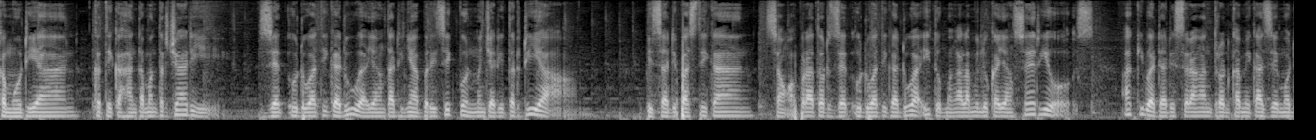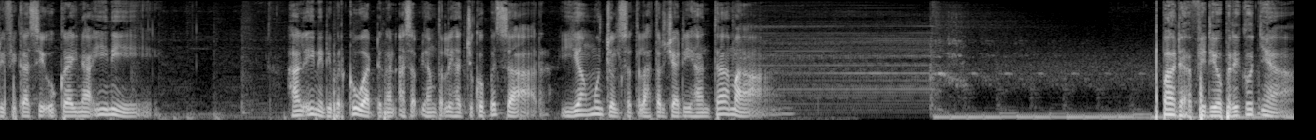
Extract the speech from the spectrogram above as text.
Kemudian, ketika hantaman terjadi, ZU-232 yang tadinya berisik pun menjadi terdiam. Bisa dipastikan, sang operator ZU-232 itu mengalami luka yang serius akibat dari serangan drone kamikaze modifikasi Ukraina ini. Hal ini diperkuat dengan asap yang terlihat cukup besar yang muncul setelah terjadi hantaman. Pada video berikutnya,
